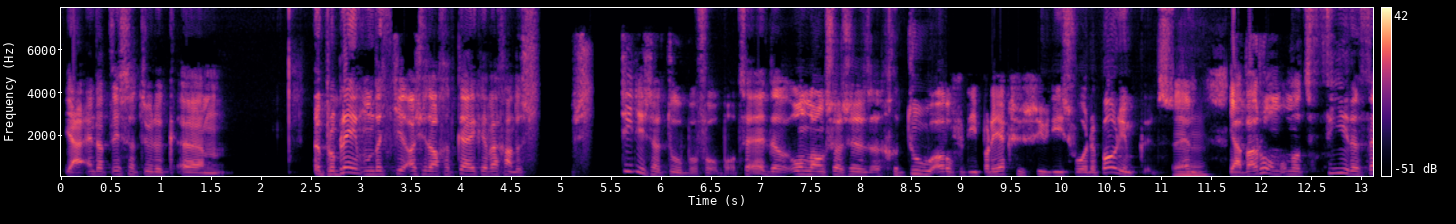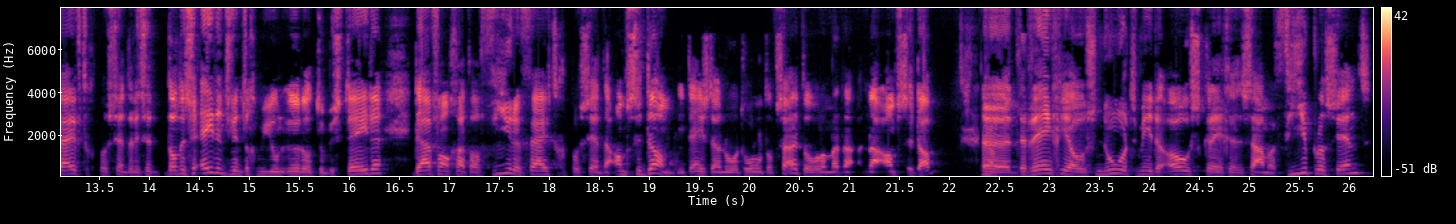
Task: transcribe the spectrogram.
ja, en dat is natuurlijk um, een probleem, omdat je als je dan gaat kijken, waar gaan de subsidies naartoe bijvoorbeeld. Hè? De, onlangs was het gedoe over die projectsubsidies voor de podiumkunst. Mm -hmm. En ja, waarom? Omdat 54 procent, dan is, het, dan is er 21 miljoen euro te besteden. Daarvan gaat al 54 procent naar Amsterdam. Niet eens naar Noord-Holland of Zuid-Holland, maar naar, naar Amsterdam. Uh, de regio's Noord, Midden, Oost kregen samen 4 procent.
